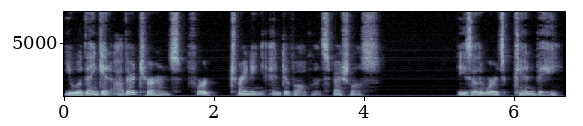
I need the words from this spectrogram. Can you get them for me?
You will then get other terms for training and development specialists. These other words can be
